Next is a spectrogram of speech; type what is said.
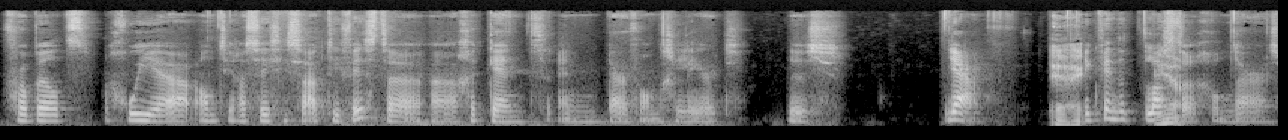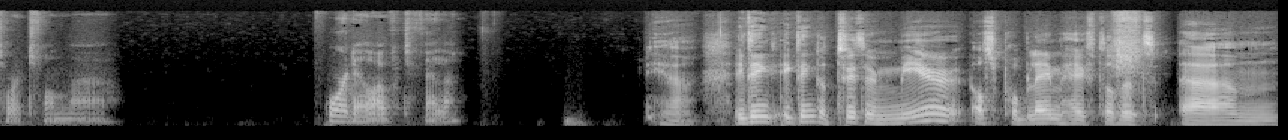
bijvoorbeeld goede antiracistische activisten eh, gekend en daarvan geleerd. Dus ja, Ja, ik- ik vind het lastig om daar een soort van eh, oordeel over te vellen. Ja, ik denk, ik denk dat Twitter meer als probleem heeft dat het. ehm,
